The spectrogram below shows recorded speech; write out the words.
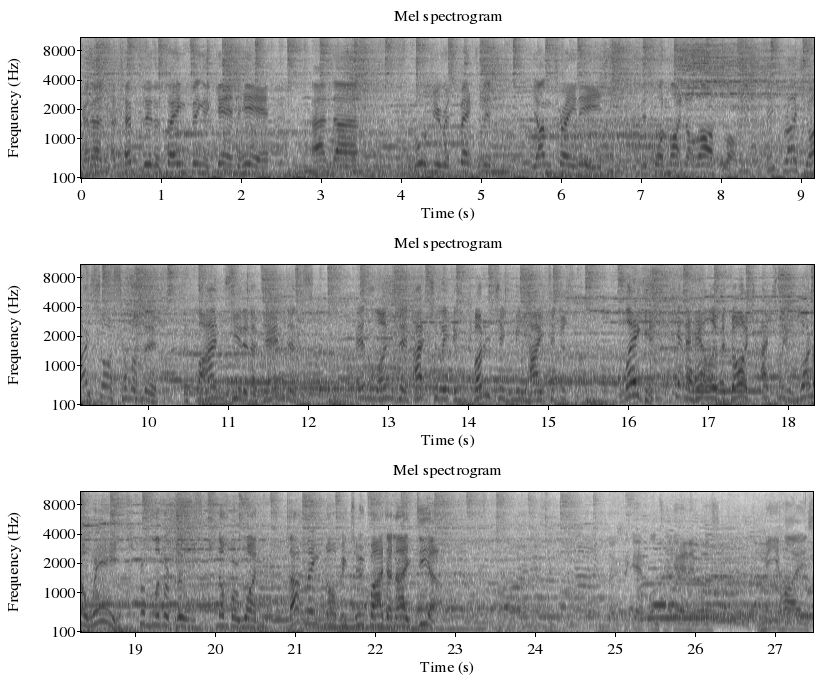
going to attempt to do the same thing again here. And uh, with all due respect to this young trainee, this one might not last long. Hey, Bradshaw, I saw some of the, the fans here in attendance in London actually encouraging Mihai to just leg it, get the hell out of Dodge, actually run away from Liverpool's number one. That might not be too bad an idea. Don't forget, once again, it was Mihai's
